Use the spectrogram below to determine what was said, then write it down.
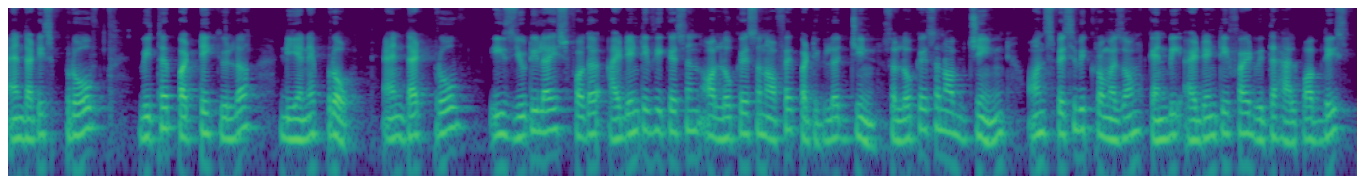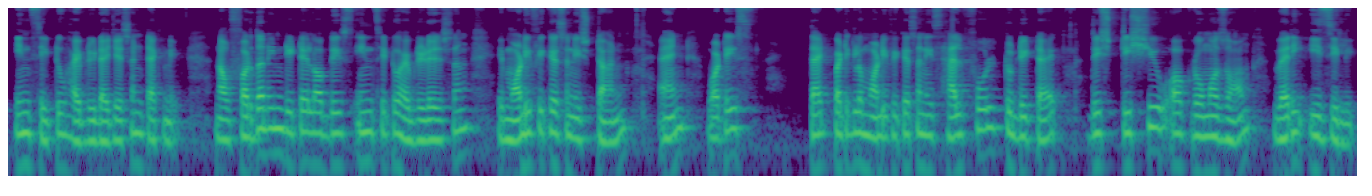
and that is probe with a particular DNA probe and that probe is utilized for the identification or location of a particular gene. So location of gene on specific chromosome can be identified with the help of this in situ hybridization technique. Now further in detail of this in situ hybridization, a modification is done and what is that particular modification is helpful to detect this tissue or chromosome very easily.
